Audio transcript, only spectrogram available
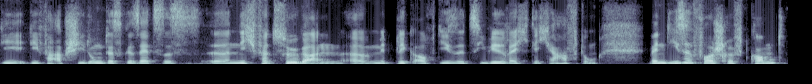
die, die Verabschiedung des Gesetzes äh, nicht verzögern äh, mit Blick auf diese zivilrechtliche Haftung. Wenn diese Vorschrift kommt,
